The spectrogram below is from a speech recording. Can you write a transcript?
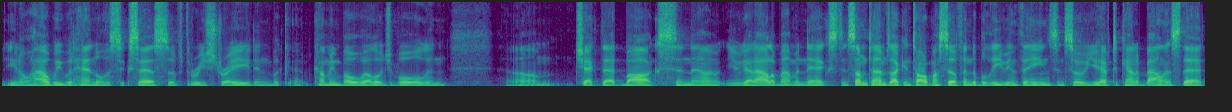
you know how we would handle the success of three straight and becoming bowl eligible and um, check that box and now you got Alabama next and sometimes I can talk myself into believing things and so you have to kind of balance that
